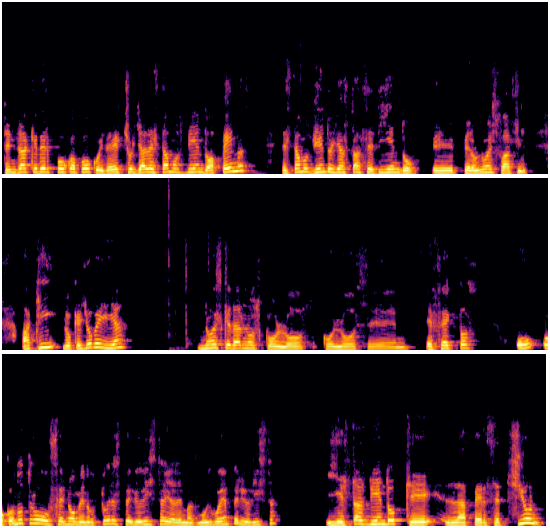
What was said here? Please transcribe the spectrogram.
tendrá que ver poco a poco, y de hecho ya la estamos viendo apenas, estamos viendo ya está cediendo, eh, pero no es fácil. Aquí lo que yo veía no es quedarnos con los, con los eh, efectos o, o, con otro fenómeno. Tú eres periodista y además muy buen periodista y estás viendo que la percepción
